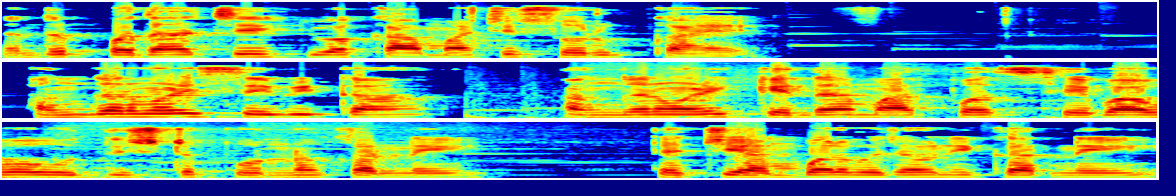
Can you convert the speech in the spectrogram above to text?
नंतर पदाचे किंवा कामाचे स्वरूप काय आहे? अंगणवाडी सेविका अंगणवाडी केंद्रामार्फत सेवा व उद्दिष्ट पूर्ण करणे त्याची अंमलबजावणी करणे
